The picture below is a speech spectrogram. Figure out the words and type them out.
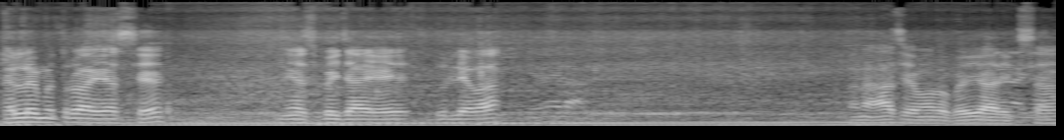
હેલો મિત્રો આ યશ છે યશભાઈ જાય છે દૂધ લેવા અને આ છે અમારો ભાઈ આ રિક્ષા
